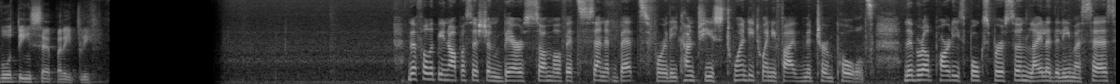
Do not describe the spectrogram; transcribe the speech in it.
voting separately. The Philippine opposition bares some of its Senate bets for the country's 2025 midterm polls. Liberal Party spokesperson Leila De Lima says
